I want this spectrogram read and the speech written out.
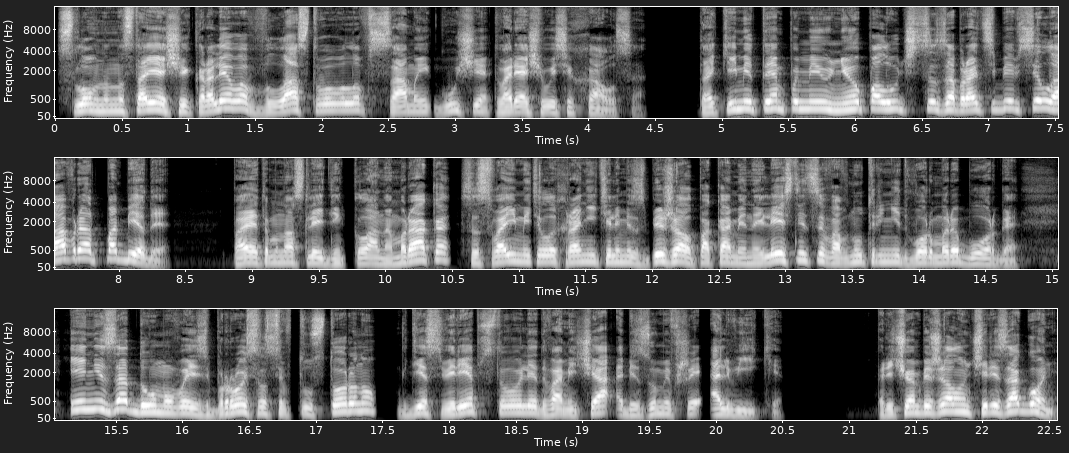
словно настоящая королева, властвовала в самой гуще творящегося хаоса. Такими темпами у нее получится забрать себе все лавры от победы. Поэтому наследник клана Мрака со своими телохранителями сбежал по каменной лестнице во внутренний двор Мэреборга и, не задумываясь, бросился в ту сторону, где свирепствовали два меча обезумевшей Альвики. Причем бежал он через огонь,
